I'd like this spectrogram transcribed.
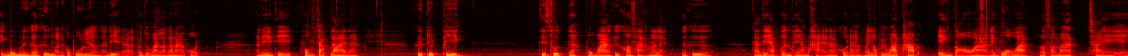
อีกมุมหนึ่งก็คือเหมือนเขาพูดเรื่องอดีตปัจจุบันและอนาคต อันนี้ที่ผมจับได้นะ คือจุด peak ที่สุดนะผมว่าคือข้อ3นั่นแหละ ก็คือการที่ Apple พยายามขายอนาคตนะครับ ให้เราไปวาดภาพเองต่อว่าในหัวว่าเราสามารถใช้ไอ้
